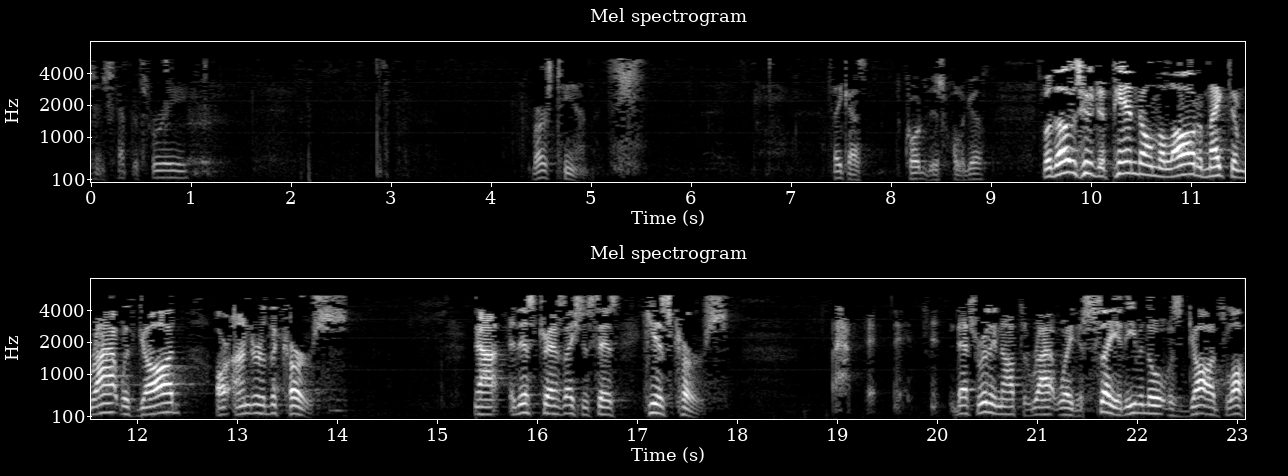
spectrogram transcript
Galatians chapter 3, verse 10. I think I quoted this a while ago. For those who depend on the law to make them right with God are under the curse. Now, this translation says his curse. That's really not the right way to say it, even though it was God's law.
